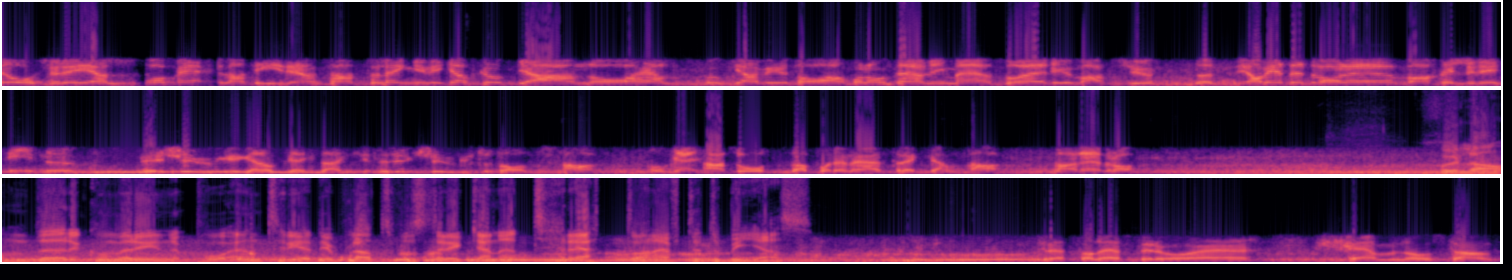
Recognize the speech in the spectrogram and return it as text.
i år så det gäller att vara med hela tiden. Så att så länge vi kan skugga han och helst så ska vi ju ta han på någon tävling med, så är det ju match ju. Så jag vet inte vad det vad skiljer det i tid nu. Det är 20 ganska exakt. Lite drygt 20 totalt. Ja, okej. Alltså 8 på den här sträckan. Ja, ja det är bra. Sjölander kommer in på en tredje plats på sträckan, 13 efter Tobias. 13 efter och 5 någonstans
